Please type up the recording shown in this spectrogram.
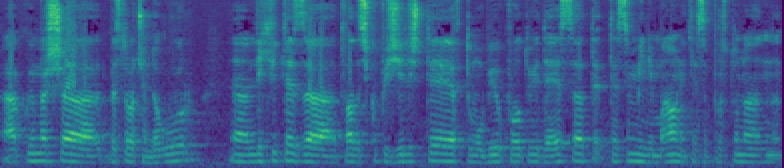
Ако имаш а, безсрочен договор, а, лихвите за това да си купиш жилище, автомобил, каквото и да е, са, те, те са минимални, те са просто на, на,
